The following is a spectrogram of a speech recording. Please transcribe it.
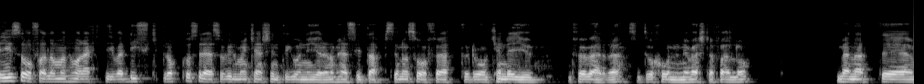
det är i så fall om man har aktiva diskbrock och sådär så vill man kanske inte gå in och göra de här situpsen och så för att då kan det ju förvärra situationen i värsta fall. Då. Men att eh,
